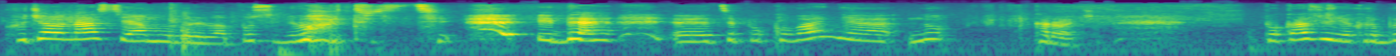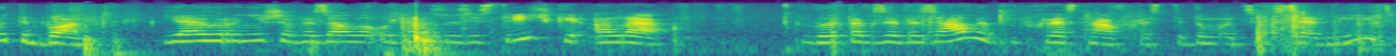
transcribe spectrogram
Хоча у нас, я вам говорила, по собівартості іде е, це пакування. Ну, коротше, показую, як робити бант. Я його раніше в'язала одразу зі стрічки, але ви так зав'язали хрест навхресті, думаю, це все вміють,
